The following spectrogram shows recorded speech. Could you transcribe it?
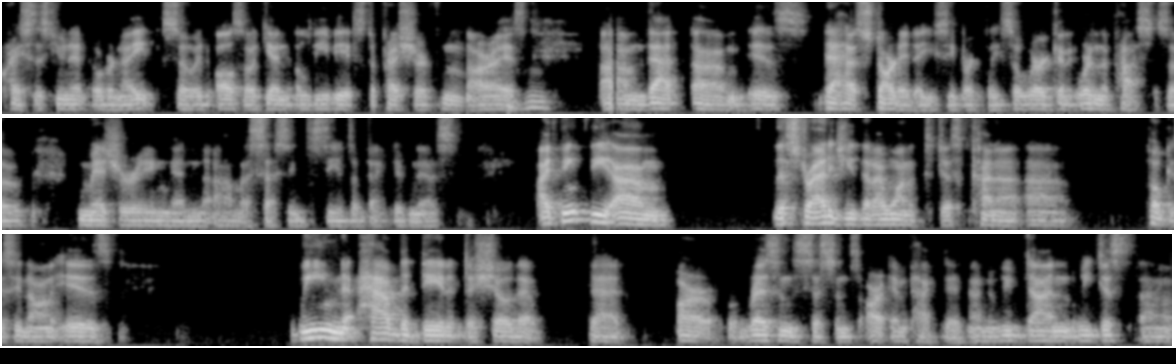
crisis unit overnight. So it also again alleviates the pressure from the RAs. Mm-hmm um, that um, is that has started at UC Berkeley. So we're gonna, we're in the process of measuring and um, assessing to see its effectiveness. I think the um, the strategy that I wanted to just kind of uh, focusing on is we have the data to show that that our resident assistants are impacted. I mean, we've done, we just, uh,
